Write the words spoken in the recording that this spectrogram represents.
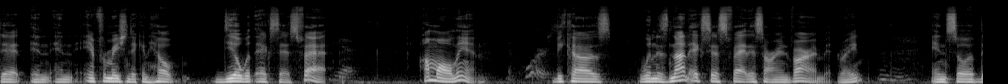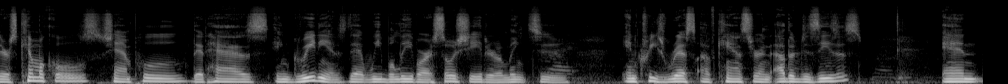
That and, and information that can help deal with excess fat. Yes. I'm all in Of course. because when it's not excess fat, it's our environment, right? Mm-hmm. And so if there's chemicals, shampoo that has ingredients that we believe are associated or linked to Right. increased risk of cancer and other diseases, Right. and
